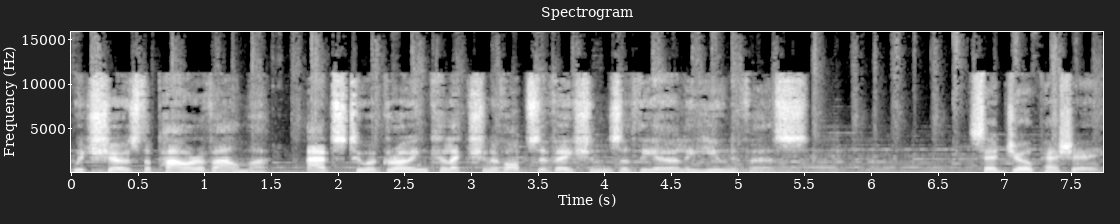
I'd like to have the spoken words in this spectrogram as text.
which shows the power of ALMA, adds to a growing collection of observations of the early universe said Joe Pesce,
